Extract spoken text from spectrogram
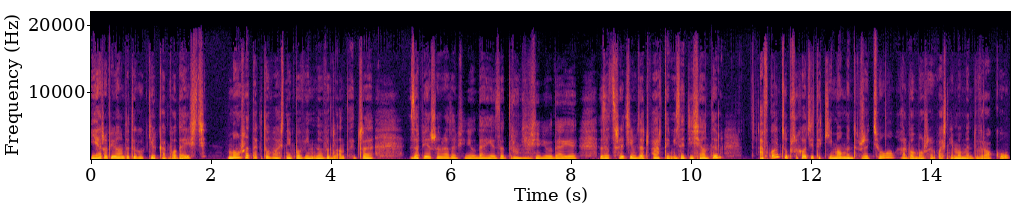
Ja robiłam do tego kilka podejść. Może tak to właśnie powinno wyglądać, że za pierwszym razem się nie udaje, za drugim się nie udaje, za trzecim, za czwartym i za dziesiątym, a w końcu przychodzi taki moment w życiu, albo może właśnie moment w roku,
